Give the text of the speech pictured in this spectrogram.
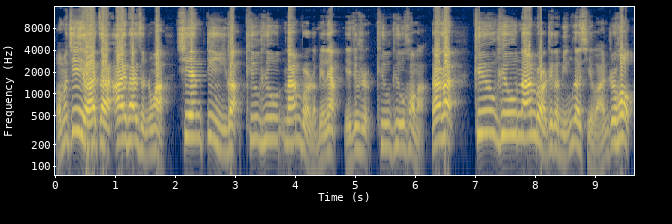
我们接下来在 IPython 中啊，先定一个 QQ number 的变量，也就是 QQ 号码。大家看 QQ number 这个名字写完之后。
